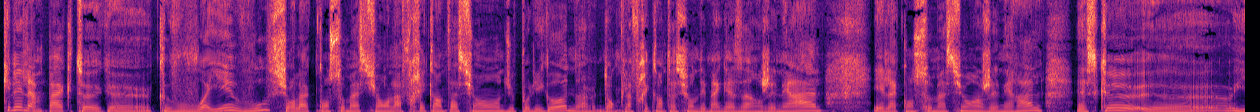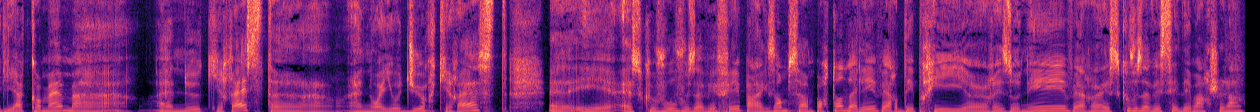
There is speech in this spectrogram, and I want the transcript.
Quel est l'impact que, que vous voyez vous sur la consommation, la fréquentation du polygone, donc la fréquentation des magasins en général et la consommation en général? Est-ce que euh, il y a quand même un, un nœud qui reste, un, un, noyau dur qui reste. Et est-ce que vous, vous avez fait, par exemple, c'est important d'aller vers des prix raisonnés, vers, est-ce que vous avez ces démarches-là?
